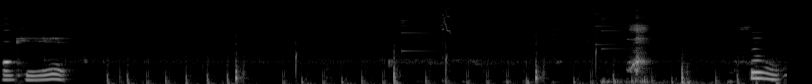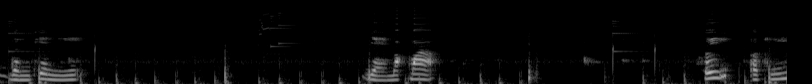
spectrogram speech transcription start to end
โอเคซึ่งดันเจียนนี้ ใหญ่มาก ๆ เฮ้ยตะกี้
